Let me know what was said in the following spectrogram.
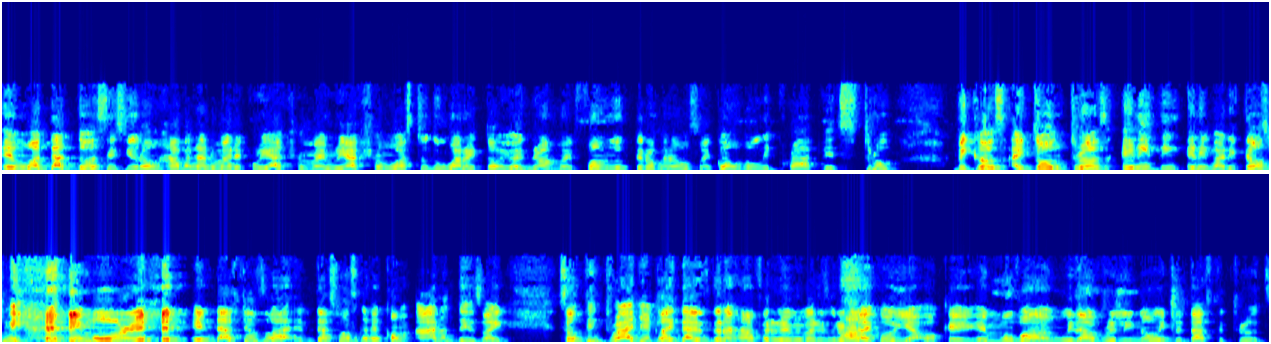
And what that does is you don't have an automatic reaction. My reaction was to do what I told you. I grabbed my phone, looked it up, and I was like, oh, holy crap, it's true because I don't trust anything anybody tells me anymore. And and that's just what that's what's gonna come out of this. Like something tragic like that is gonna happen, and everybody's gonna be like, "Oh yeah, okay," and move on without really knowing that that's the truth.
